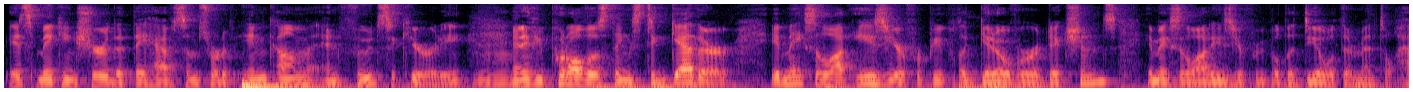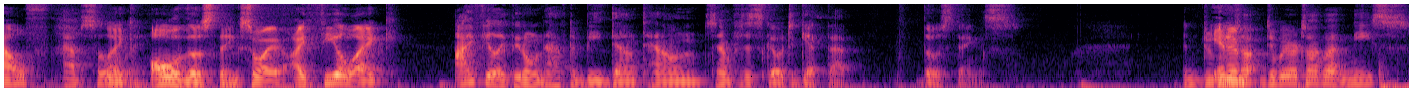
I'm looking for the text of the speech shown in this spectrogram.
it's making sure that they have some sort of income and food security. Mm-hmm. And if you put all those things together, it makes it a lot easier for people to get over addictions. It makes it a lot easier for people to deal with their mental health. Absolutely. Like all of those things. So I, I feel like I feel like they don't have to be downtown San Francisco to get that those things. And did, we, a- talk, did we ever talk about Nice?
